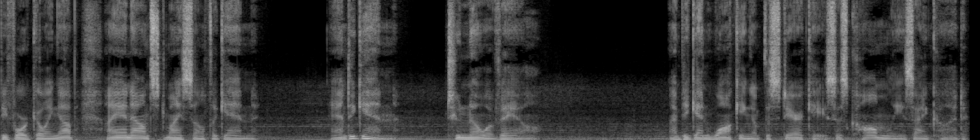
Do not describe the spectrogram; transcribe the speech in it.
Before going up, I announced myself again, and again, to no avail. I began walking up the staircase as calmly as I could.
